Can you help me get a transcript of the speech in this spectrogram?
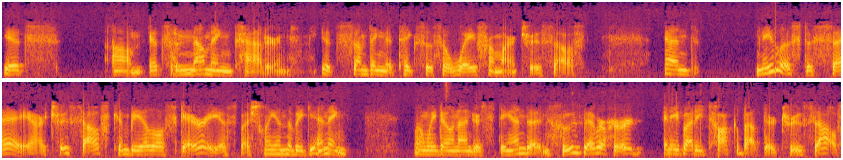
It's um, it's a numbing pattern. It's something that takes us away from our true self. And needless to say, our true self can be a little scary, especially in the beginning when we don't understand it. who's ever heard anybody talk about their true self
